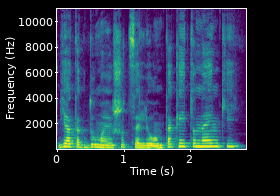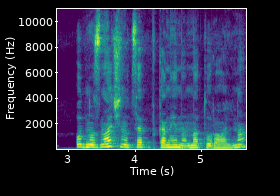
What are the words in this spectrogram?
Я так думаю, що це льон такий тоненький. Однозначно, це тканина натуральна.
